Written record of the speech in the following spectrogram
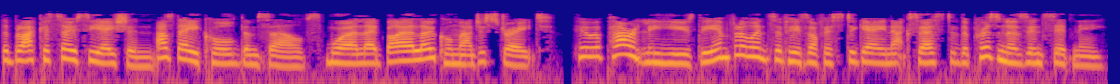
The Black Association, as they called themselves, were led by a local magistrate, who apparently used the influence of his office to gain access to the prisoners in Sydney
